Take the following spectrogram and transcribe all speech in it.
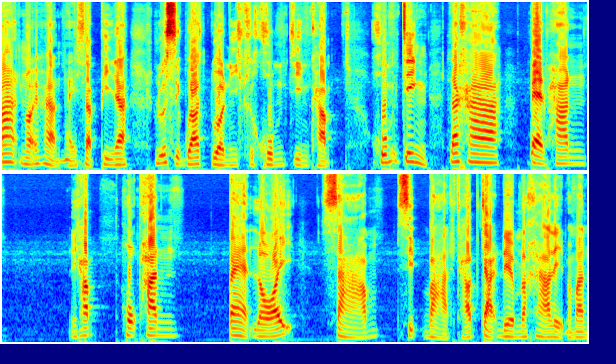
มากน้อยขนาดไหนสับพีนะ รู้สึกว่าตัวนี้คือคุ้มจริงครับ คุ้มจริง ราคา 8,000 นี่ครับ6,830 บาทครับ จากเดิมราคาเลทประมาณ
